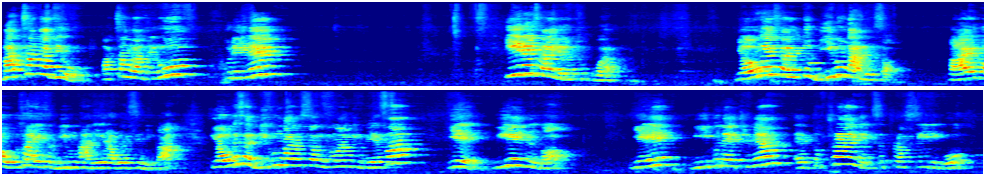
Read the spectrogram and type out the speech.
마찬가지로 마찬가지로 우리는 1에서의 연속 구할 0에서의 또 미분 가능성. 마일과 5 사이에서 미분 가능이라고 했으니까. 0에서의 미분 가능성 이용하기 위해서 얘 위에 있는 거 얘 미분해주면 f 프라임 x 플러스 1이고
